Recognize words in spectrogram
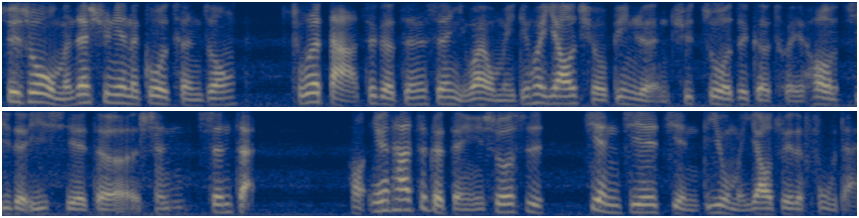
所以说我们在训练的过程中。除了打这个增生以外，我们一定会要求病人去做这个腿后肌的一些的伸伸展，哦，因为它这个等于说是间接减低我们腰椎的负担，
